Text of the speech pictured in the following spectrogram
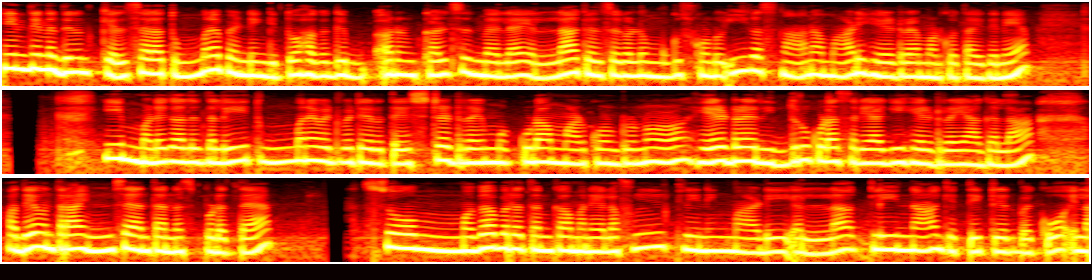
ಹಿಂದಿನ ದಿನದ ಕೆಲಸ ಎಲ್ಲ ತುಂಬಾ ಪೆಂಡಿಂಗ್ ಇತ್ತು. ಹಾಗಾಗಿ ಅವ್ರನ್ನ ಕಳಿಸಿದ ಮೇಲೆ ಎಲ್ಲ ಕೆಲಸಗಳನ್ನೂ ಮುಗಿಸ್ಕೊಂಡು ಈಗ ಸ್ನಾನ ಮಾಡಿ ಹೇರ್ ಡ್ರೈ ಮಾಡ್ಕೋತಾ ಇದ್ದೀನಿ. ಈ ಮಳೆಗಾಲದಲ್ಲಿ ತುಂಬಾ ವೆಟ್ ವೆಟ್ ಇರುತ್ತೆ. ಎಷ್ಟೇ ಡ್ರೈ ಕೂಡ ಮಾಡಿಕೊಂಡ್ರೂ ಹೇರ್ ಡ್ರೈಯರ್ ಇದ್ದರೂ ಕೂಡ ಸರಿಯಾಗಿ ಹೇರ್ ಡ್ರೈ ಆಗಲ್ಲ. ಅದೇ ಒಂಥರ ಹಿಂಸೆ ಅಂತ ಅನ್ನಿಸ್ಬಿಡುತ್ತೆ. ಸೊ ಮಗ ಬರೋ ತನಕ ಮನೆಯೆಲ್ಲ ಫುಲ್ ಕ್ಲೀನಿಂಗ್ ಮಾಡಿ, ಎಲ್ಲ ಕ್ಲೀನಾಗಿ ಎತ್ತಿಟ್ಟಿರಬೇಕು. ಇಲ್ಲ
